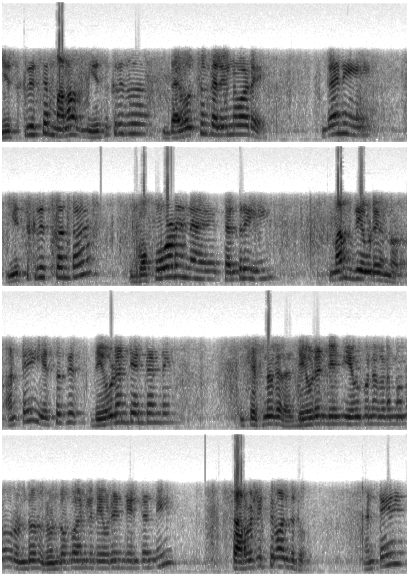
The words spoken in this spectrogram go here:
ఏసుక్రీస్తే మనం ఏసుక్రీస్తు దైవత్వం కలిగిన వాడే. కానీ ఏసుక్రీస్తు అంట గొప్పవాడైన తండ్రి మనకు దేవుడే ఉన్నాడు. అంటే ఏసుక్రీస్తు దేవుడు అంటే ఏంటండి? చెప్పినాం కదా దేవుడు అంటే ఏంటి ఏమనుకున్నాం కదా మనం? రెండో రెండో పాయింట్లు దేవుడు అంటే ఏంటండి? సర్వశక్తివంతుడు. అంటే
